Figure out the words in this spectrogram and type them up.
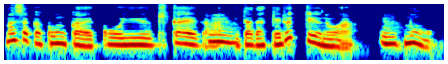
まさか今回こういう機会がいただけるっていうのは、うん。もう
